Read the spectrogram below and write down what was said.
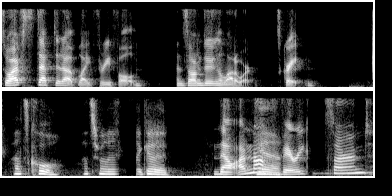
So I've stepped it up like threefold. And so I'm doing a lot of work. It's great. That's cool. That's really, really good. Now, I'm not yeah. very concerned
